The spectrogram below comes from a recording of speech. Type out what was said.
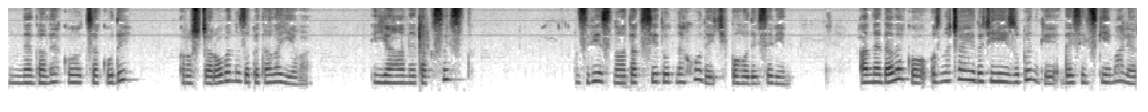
Недалеко це куди? розчаровано запитала Єва. Я не таксист. Звісно, таксі тут не ходить, погодився він. А недалеко означає до тієї зупинки, де сільський маляр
